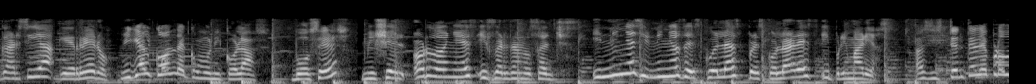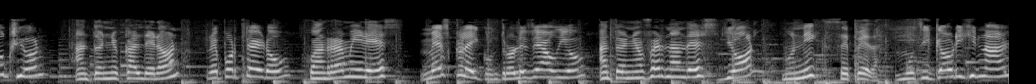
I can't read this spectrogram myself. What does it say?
García Guerrero. Miguel Conde como Nicolás. Voces. Michelle Ordóñez y Fernando Sánchez. Y niñas y niños de escuelas preescolares y primarias. Asistente de producción. Antonio Calderón. Reportero. Juan Ramírez. Mezcla y controles de audio. Antonio Fernández. Guión. Monique Cepeda. Música original.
